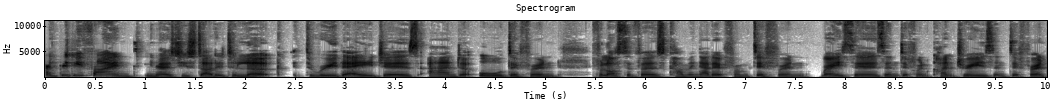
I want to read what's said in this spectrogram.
And did you find, you know, as you started to look through the ages and all different philosophers coming at it from different races and different countries and different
